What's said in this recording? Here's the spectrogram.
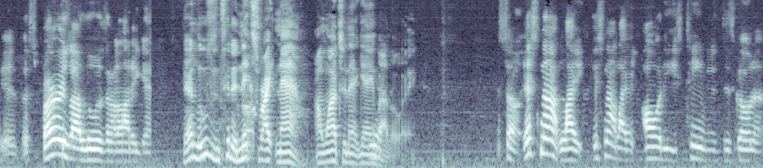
is. The Spurs are losing a lot of games. They're losing to the Knicks right now. I'm watching that game, yeah. by the way. So it's not like it's not like all these teams is just gonna.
